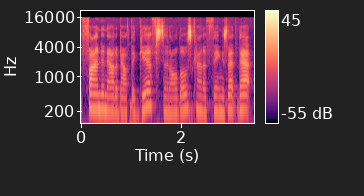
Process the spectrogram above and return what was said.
finding out about the gifts and all those kind of things that that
